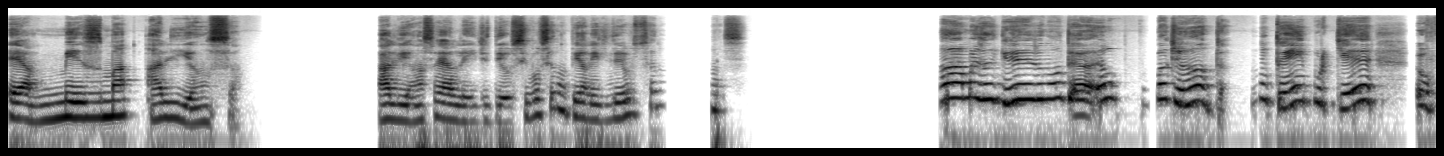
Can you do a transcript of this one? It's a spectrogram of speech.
É a mesma aliança. A aliança é a lei de Deus. Se você não tem a lei de Deus, você não tem aliança. Ah, mas a igreja não tem. Não, não adianta. Não tem, porque eu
